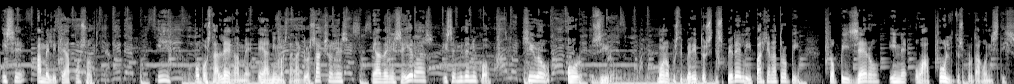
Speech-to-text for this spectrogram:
είσαι αμεληταία ποσότητα. Ή όπως τα λέγαμε εάν ήμασταν Αγγλοσάξονες, εάν δεν είσαι ήρωας είσαι μηδενικό. Hero or Zero. Μόνο που στην περίπτωση της Πιρέλη υπάρχει ανατροπή. Το P0 είναι ο απόλυτος πρωταγωνιστής.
